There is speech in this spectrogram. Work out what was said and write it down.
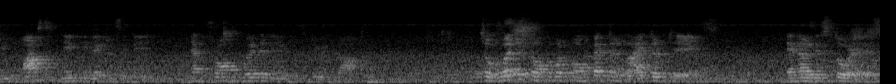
you must need electricity. And from where the electricity will come? So when we talk about compact and lighter things, energy storage,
